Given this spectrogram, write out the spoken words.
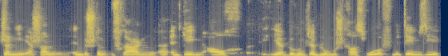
Janine ja schon in bestimmten Fragen äh, entgegen. Auch ihr berühmter Blumenstraußwurf, mit dem sie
